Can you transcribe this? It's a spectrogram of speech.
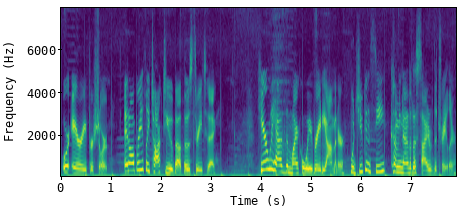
or AERI for short. And I'll briefly talk to you about those three today. Here we have the microwave radiometer, which you can see coming out of the side of the trailer.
